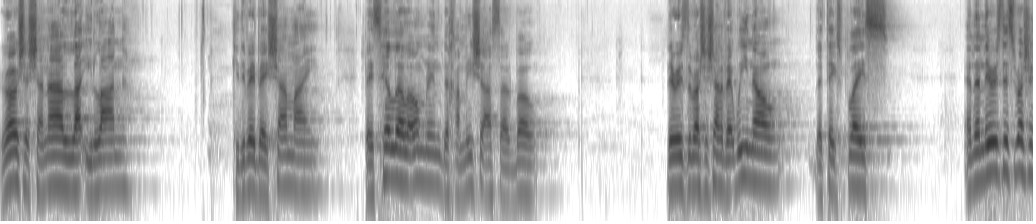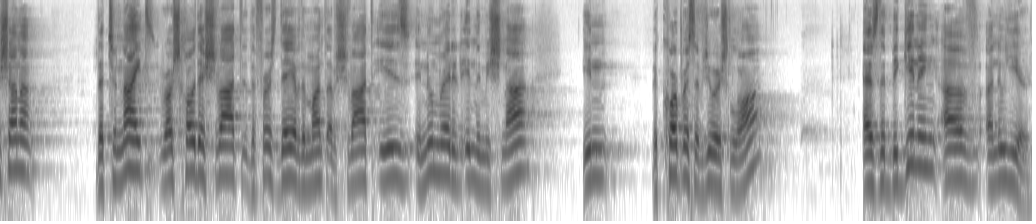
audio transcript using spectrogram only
Rosh Hashanah la'ilan, k'divrei Beis Shammai, Beis Hillel omrin b'chamisha asar bo. There is the Rosh Hashanah that we know that takes place. And then there is this Rosh Hashanah that tonight, Rosh Chodesh Shvat, the first day of the month of Shvat, is enumerated in the Mishnah, in the corpus of Jewish law, as the beginning of a new year.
